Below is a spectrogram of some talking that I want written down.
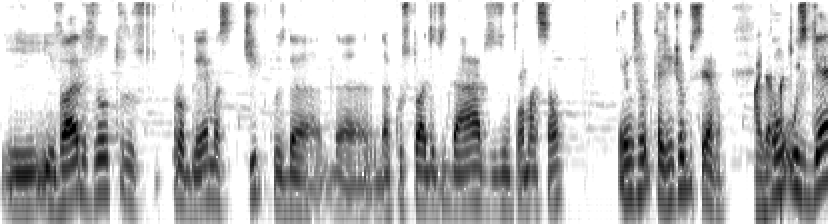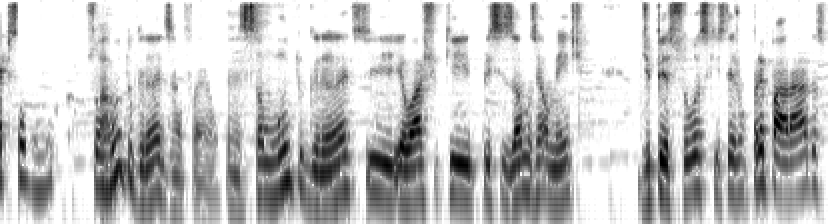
e, e, vários outros problemas típicos da, da, da, custódia de dados, de informação que a gente, que a gente observa. Então, os gaps são, são muito grandes, Rafael, é, são muito grandes e eu acho que precisamos realmente de pessoas que estejam preparadas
